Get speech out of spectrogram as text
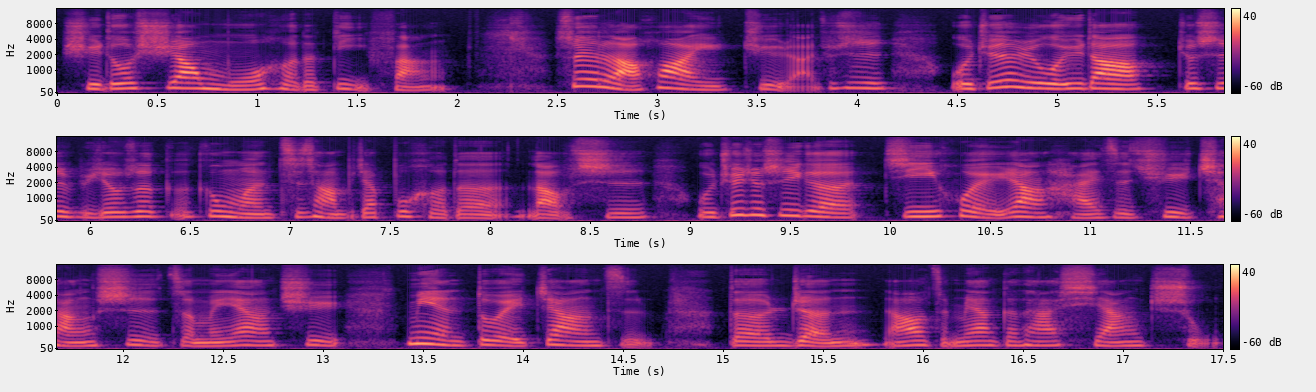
许多需要磨合的地方。所以老话一句啦，就是我觉得如果遇到就是比如说跟我们磁场比较不合的老师，我觉得就是一个机会，让孩子去尝试怎么样去面对这样子的人，然后怎么样跟他相处，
